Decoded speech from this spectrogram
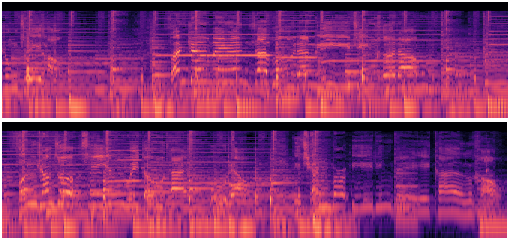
终最好，反正没人在乎但你已经喝到。逢场作戏，因为都太。钱包一定得看好。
